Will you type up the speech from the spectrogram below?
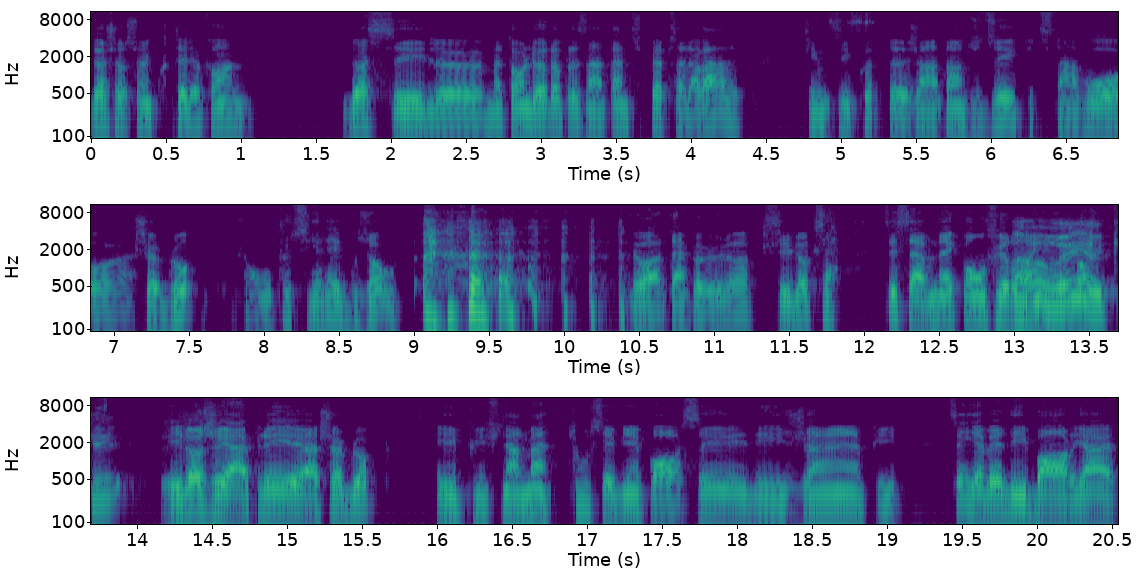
je reçois un coup de téléphone. Là, c'est le, mettons, le représentant du PEPS à Laval qui me dit Écoute, j'ai entendu dire que tu t'en vas à Sherbrooke, on peut y aller avec vous autres Là, attends un peu, là. Puis c'est là que ça, ça venait confirmer. Ah oui, OK. Et là, j'ai appelé à Sherbrooke. Et puis finalement, tout s'est bien passé, les gens, puis, tu sais, il y avait des barrières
